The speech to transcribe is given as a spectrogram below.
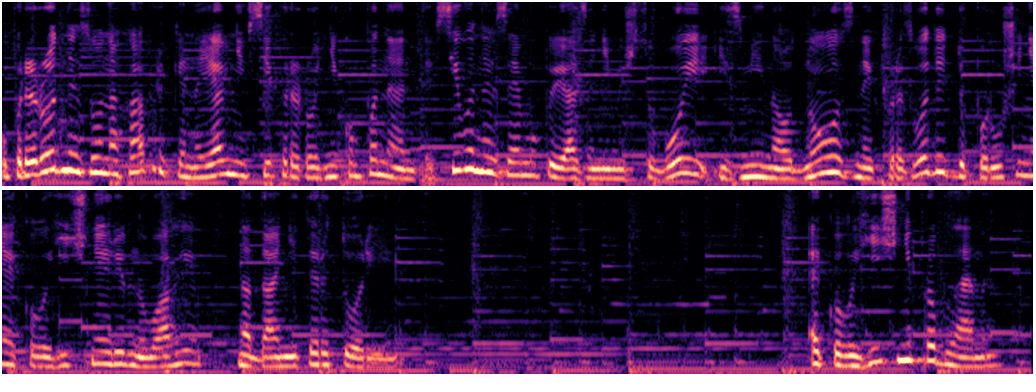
У природних зонах Африки наявні всі природні компоненти. Всі вони взаємопов'язані між собою, і зміна одного з них призводить до порушення екологічної рівноваги на даній території. Екологічні проблеми.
